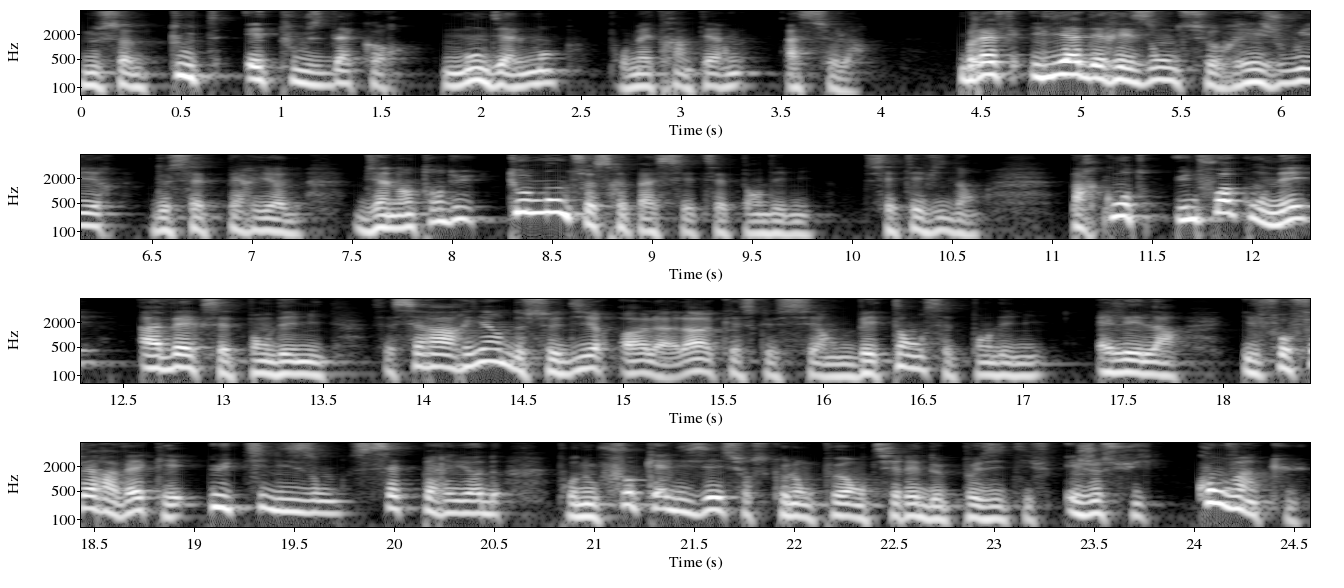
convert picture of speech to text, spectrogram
nous sommes toutes et tous d'accord mondialement pour mettre un terme à cela. Bref, il y a des raisons de se réjouir de cette période. Bien entendu, tout le monde se serait passé de cette pandémie, c'est évident. Par contre, une fois qu'on est avec cette pandémie, ça ne sert à rien de se dire oh là là, qu'est-ce que c'est embêtant cette pandémie. Elle est là. Il faut faire avec et utilisons cette période pour nous focaliser sur ce que l'on peut en tirer de positif. Et je suis convaincu,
